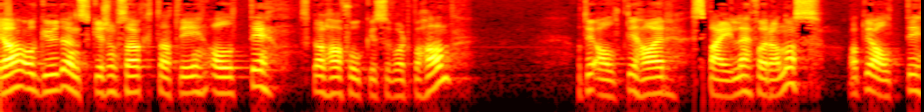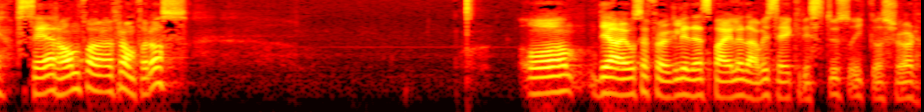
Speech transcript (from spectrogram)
Ja, og Gud ønsker som sagt at vi alltid skal ha fokuset vårt på Han. At vi alltid har speilet foran oss, at vi alltid ser Han framfor oss. Og det er jo selvfølgelig det speilet der vi ser Kristus og ikke oss sjøl.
